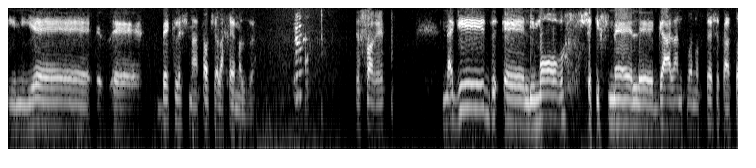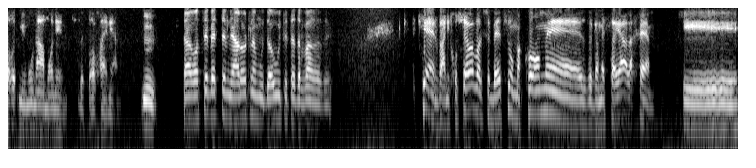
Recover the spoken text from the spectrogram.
אם יהיה איזה backlash מהצד שלכם על זה. תפרט. נגיד אה, לימור שתפנה לגלנט בנושא שתעצור את מימון ההמונים, לצורך העניין. Mm. אתה רוצה בעצם להעלות למודעות את הדבר הזה. כן, ואני חושב אבל שבאיזשהו מקום אה, זה גם מסייע לכם. כי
